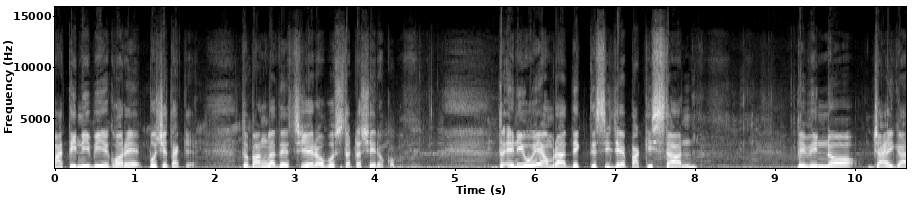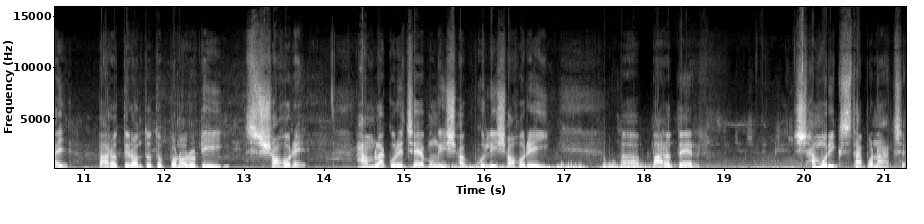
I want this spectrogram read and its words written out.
বাতি নিবিয়ে ঘরে বসে থাকে। তো বাংলাদেশের অবস্থাটা সেরকম। তো এনিওয়ে আমরা দেখতেছি যে পাকিস্তান বিভিন্ন জায়গায় ভারতের অন্তত পনেরোটি শহরে হামলা করেছে এবং এই সবগুলি শহরেই ভারতের সামরিক স্থাপনা আছে।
